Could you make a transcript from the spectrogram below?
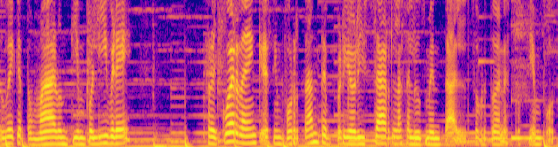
Tuve que tomar un tiempo libre. Recuerden que es importante priorizar la salud mental, sobre todo en estos tiempos.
